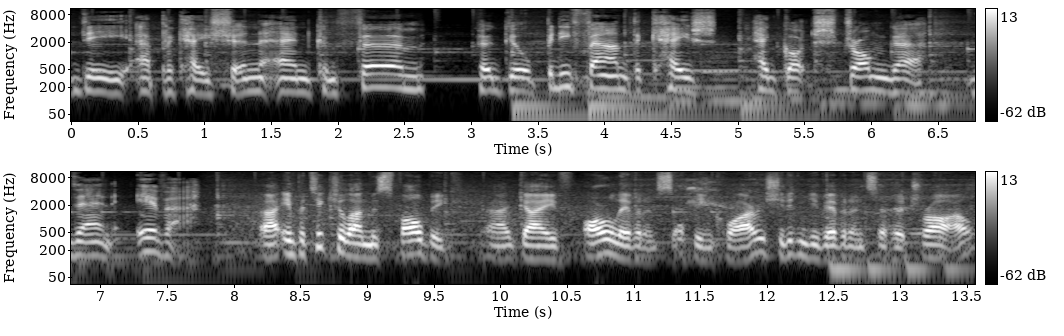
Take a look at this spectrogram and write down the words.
the application and confirm her guilt, but he found the case had got stronger than ever. Uh, in particular, Ms Folbigg uh, gave oral evidence at the inquiry. She didn't give evidence at her trial.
